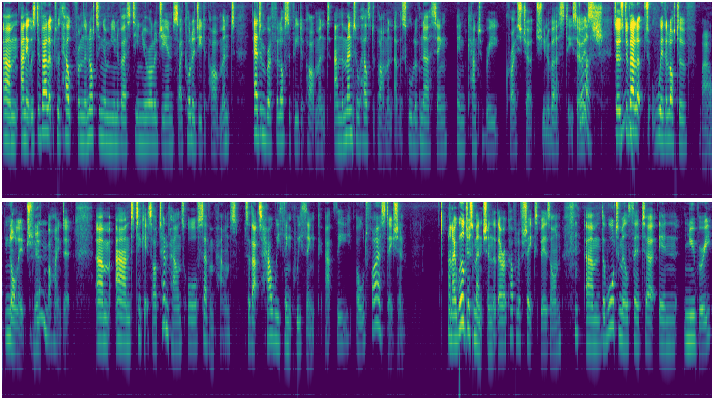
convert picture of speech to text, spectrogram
Um, and it was developed with help from the Nottingham University Neurology and Psychology Department, Edinburgh Philosophy Department, and the Mental Health Department at the School of Nursing in Canterbury Christchurch University. So it's so it's developed with a lot of Wow. knowledge Yeah. behind it. Um, and tickets are ten pounds or seven pounds. So that's how we think we think at the old fire station. And I will just mention that there are a couple of Shakespeare's on. um, the Watermill Theatre in Newbury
